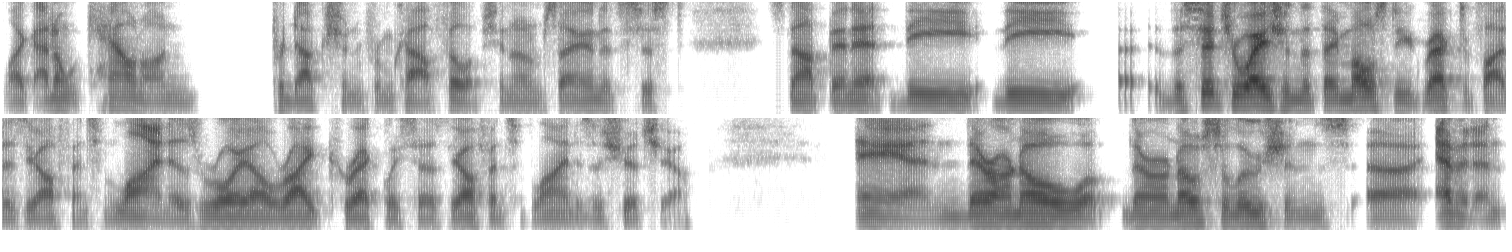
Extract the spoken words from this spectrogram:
like I don't count on production from Kyle Phillips. You know what I'm saying? It's just It's not been it. The the uh, the situation that they most need rectified is the offensive line, as Roy L. Wright correctly says. The offensive line is a shit show, and there are no there are no solutions uh, evident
